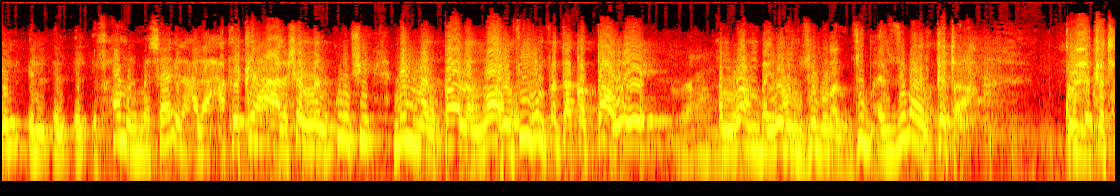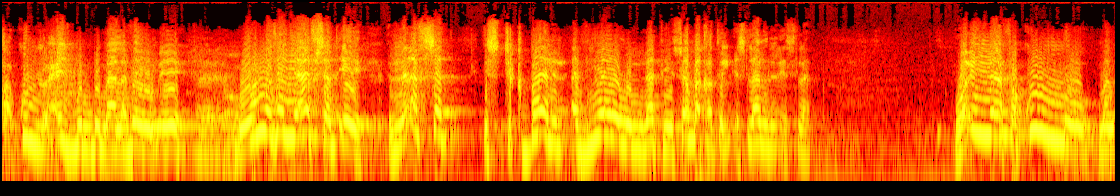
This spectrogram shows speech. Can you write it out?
ال افهموا المسائل على حقيقتها علشان ما نكونش ممن قال الله فيهم فتقطعوا إيه؟ أمرهم بينهم زبرا. زب الزبر القطع. كل قطعه كل حزب بما لديهم إيه؟ وهو ده اللي أفسد إيه؟ اللي أفسد استقبال الأديان التي سبقت الإسلام للإسلام. وإلا فكل من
